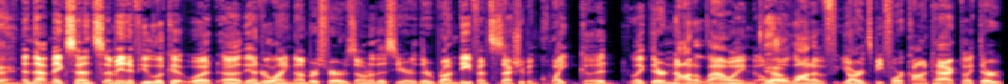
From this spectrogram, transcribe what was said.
And, th- and, that makes sense. I mean, if you look at what uh, the underlying numbers for Arizona this year, their run defense has actually been quite good. Like they're not allowing a Yeah. whole lot of yards before contact. Like they're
